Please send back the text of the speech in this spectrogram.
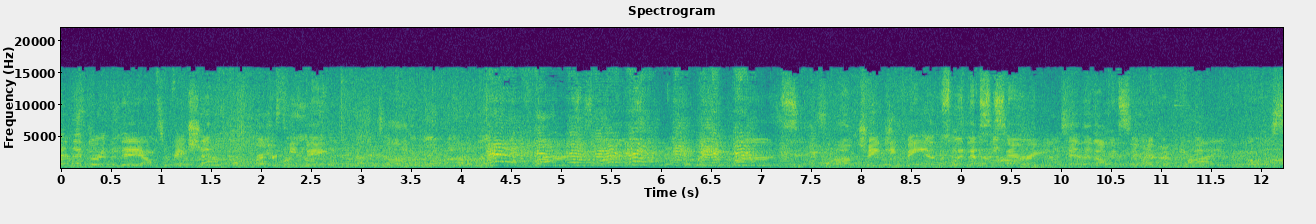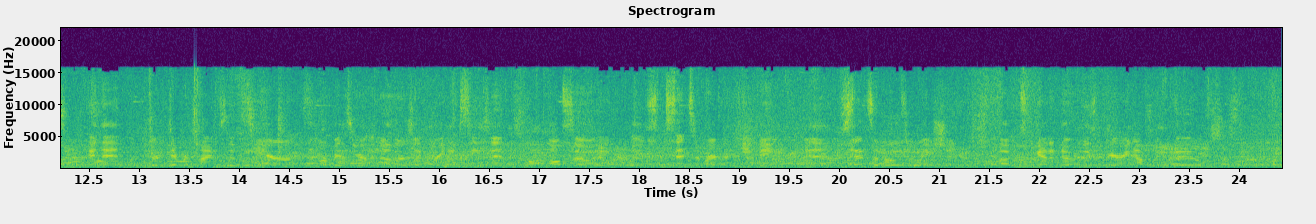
and then during the day, observation, record keeping, um, um, changing bands when necessary, and then obviously record keeping. And then different times of the year are busier than others, like breeding season. Also includes extensive record keeping and extensive observation, because we got to know who's pairing up with who,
